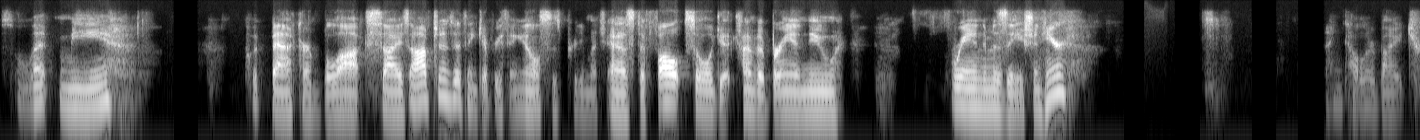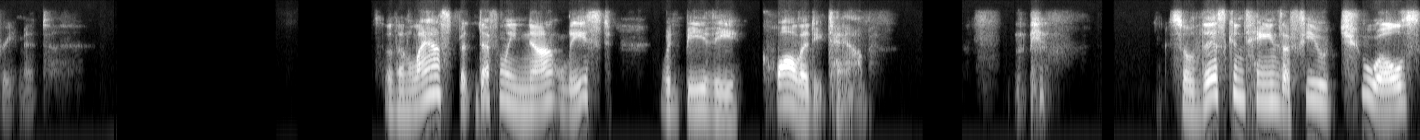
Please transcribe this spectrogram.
So let me put back our block size options. I think everything else is pretty much as default. So we'll get kind of a brand new randomization here. And color by treatment. So then last, but definitely not least, would be the quality tab. so this contains a few tools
